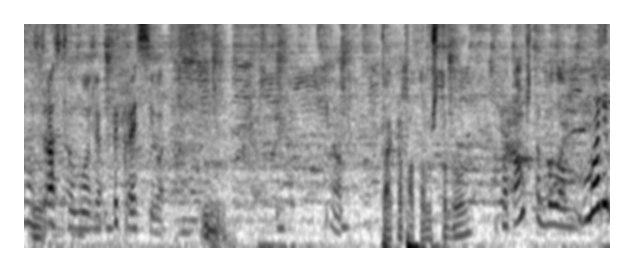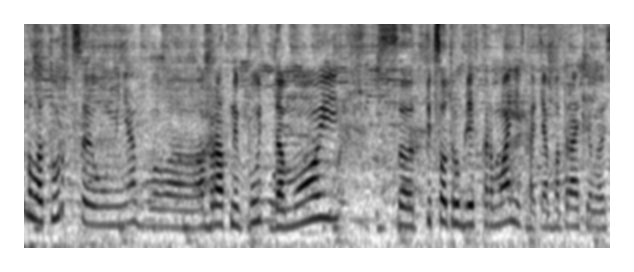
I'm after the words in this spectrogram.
Да, Здравствуй, море. Ты красиво. Вот. Так, а потом что было? А потом что было? Мари была Турция, у меня был обратный путь домой с 500 рублей в кармане, хотя потратилась...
